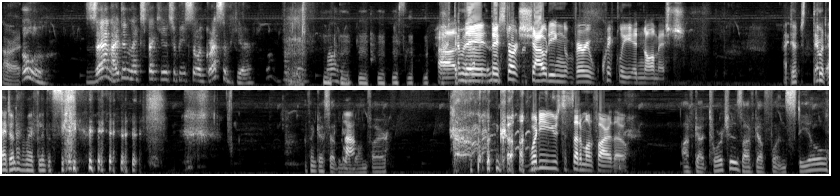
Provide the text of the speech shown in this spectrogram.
All right. Oh, Zen, I didn't expect you to be so aggressive here. Oh, okay. Well, Uh, they they start shouting very quickly in Gnomish. I don't. Damn it! I don't have my flint and steel. I think I set the Ah. web on fire. Oh God. What do you use to set them on fire, though? I've got torches. I've got flint and steel.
